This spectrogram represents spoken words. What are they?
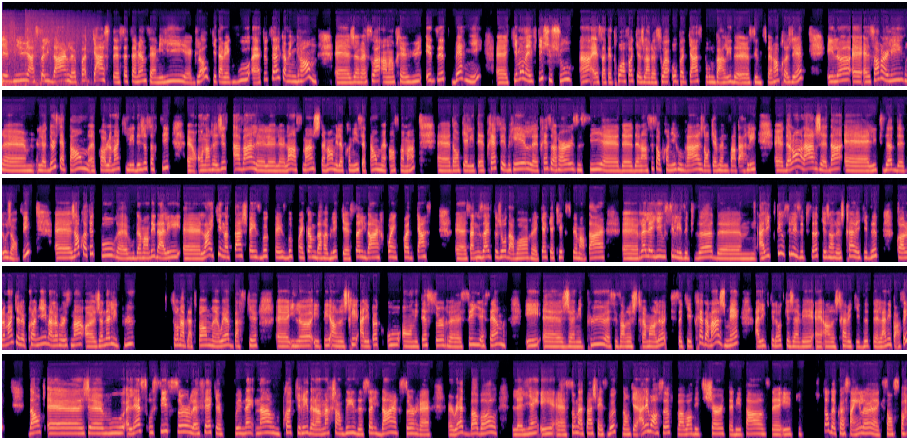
bienvenue à Solidaire, le podcast. Cette semaine, c'est Amélie euh, Glaude qui est avec vous, euh, toute seule comme une grande. Euh, je reçois en entrevue Edith Bernier, qui est mon invitée chouchou. Hein. ça fait trois fois que je la reçois au podcast pour nous parler de ses différents projets. Et là, elle sort un livre le 2 septembre, probablement qu'il est déjà sorti. on enregistre avant le, lancement, justement. On est le 1er septembre en ce moment. donc, elle était très fébrile, très heureuse aussi euh, de, lancer son premier ouvrage. Donc, elle va nous en parler euh, de long en large dans euh, l'épisode d'aujourd'hui. J'en profite pour vous demander d'aller liker notre page Facebook, facebook.com baroblique solidaire.podcast. ça nous aide toujours d'avoir quelques clics supplémentaires. relayer aussi les épisodes. allez écouter aussi les épisodes que j'ai enregistrés avec Edith. Probablement que le premier, malheureusement, je ne l'ai plus sur ma plateforme web parce que euh, il a été enregistré à l'époque où on était sur euh, CISM et euh, je n'ai plus ces enregistrements-là, ce qui est très dommage, mais allez écouter l'autre que j'avais enregistré avec Edith l'année passée. Donc, je vous laisse aussi sur le fait que pouvez maintenant vous procurer de la marchandise solidaire sur euh, Redbubble. Le lien est euh, sur notre page Facebook. Donc, euh, allez voir ça. Vous pouvez avoir des t-shirts, des tasses et toutes sortes de cossins là, qui sont super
